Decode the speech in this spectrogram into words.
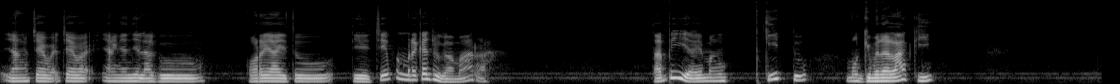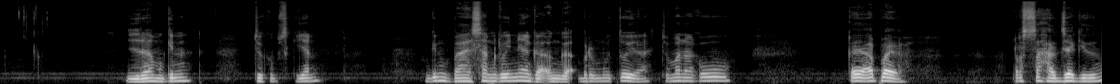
yang cewek-cewek yang nyanyi lagu Korea itu di EC pun mereka juga marah. Tapi ya emang begitu. Mau gimana lagi? Jadi mungkin cukup sekian. Mungkin bahasanku ini agak enggak bermutu ya. Cuman aku kayak apa ya? Resah aja gitu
